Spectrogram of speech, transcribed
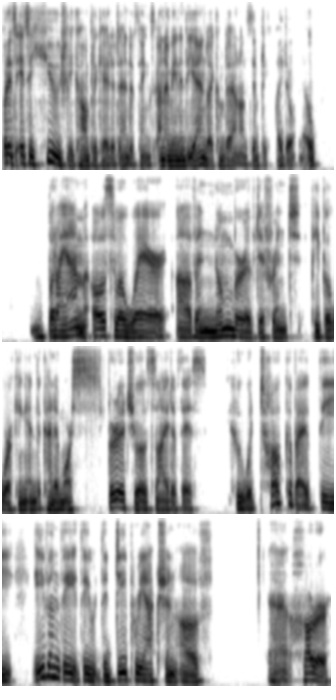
But it's it's a hugely complicated end of things. And I mean, in the end, I come down on simply, I don't know. But I am also aware of a number of different people working in the kind of more spiritual side of this who would talk about the even the the, the deep reaction of uh, horror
